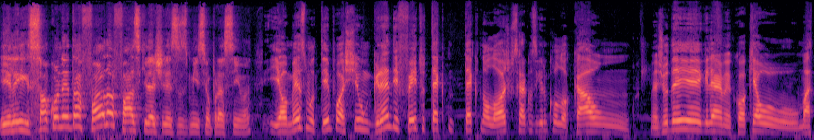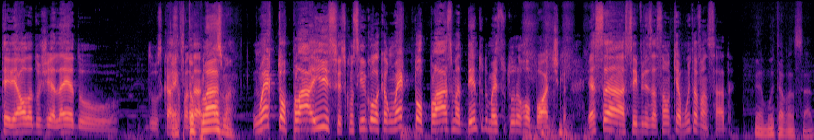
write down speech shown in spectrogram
E ele só quando ele tá fora da fase que ele atira esses mísseis pra cima. E ao mesmo tempo eu achei um grande feito tec- tecnológico, os caras conseguiram colocar um. Me ajuda aí, Guilherme, qual que é o material lá do geleia do. Dos caras Ectoplasma. Um ectoplasma, isso, eles conseguiram colocar um ectoplasma dentro de uma estrutura robótica. Essa civilização aqui é muito avançada. É muito avançado.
